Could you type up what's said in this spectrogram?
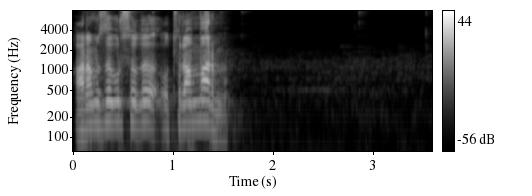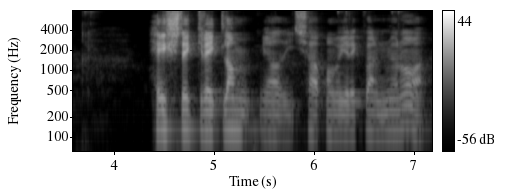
Aramızda Bursa'da oturan var mı? Hashtag reklam ya şey yapmama gerek var bilmiyorum ama.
